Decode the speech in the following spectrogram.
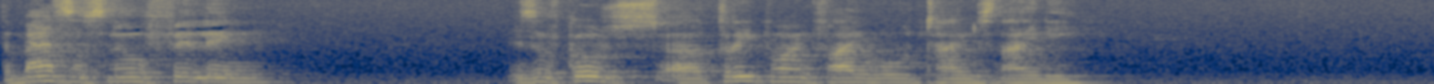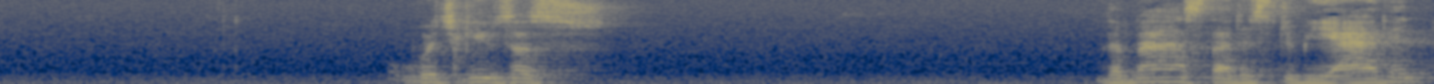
the mass of snow filling is of course uh, 3.50 times 90 which gives us the mass that is to be added.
